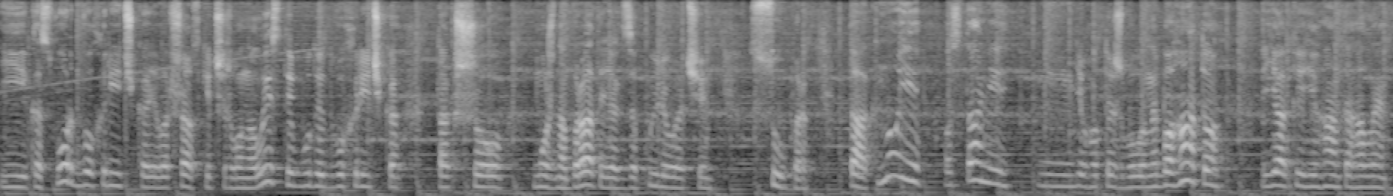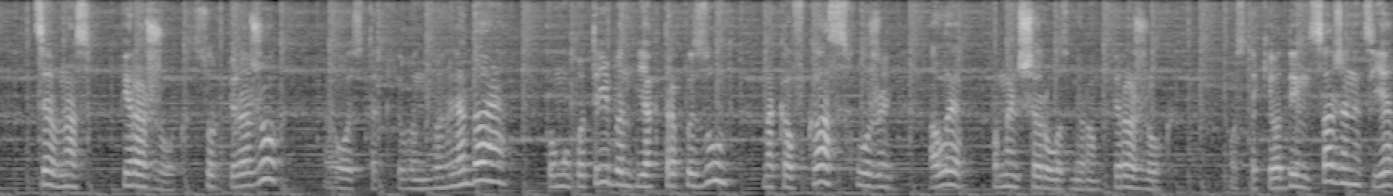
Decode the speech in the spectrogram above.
і Касфор двохрічка, і Варшавський червонолистий буде двохрічка. Так що можна брати як запилювачі. Супер. Так, ну і останній, його теж було небагато, як і гіганта Гале. Це в нас піражок. Сорт піражок. Ось так він виглядає. Кому потрібен, як трапезунд, на Кавказ схожий, але поменше розміром. Піражок. Ось такий один саджанець є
